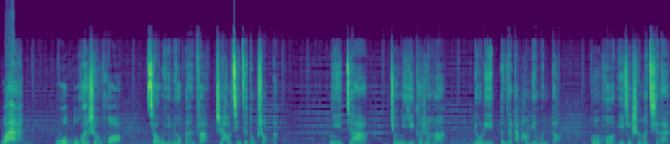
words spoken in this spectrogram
喂，我不会生火，萧无影没有办法，只好亲自动手了。你家就你一个人吗？琉璃蹲在他旁边问道。篝火已经升了起来，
